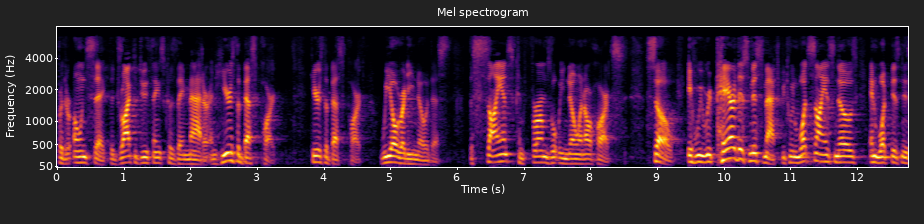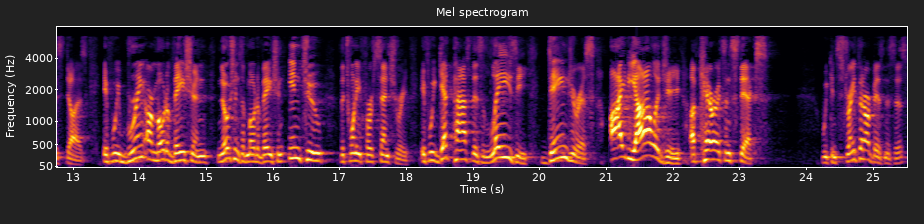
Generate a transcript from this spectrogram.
for their own sake, the drive to do things because they matter. And here's the best part Here's the best part. We already know this. The science confirms what we know in our hearts. So, if we repair this mismatch between what science knows and what business does, if we bring our motivation, notions of motivation into the 21st century, if we get past this lazy, dangerous ideology of carrots and sticks, we can strengthen our businesses,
